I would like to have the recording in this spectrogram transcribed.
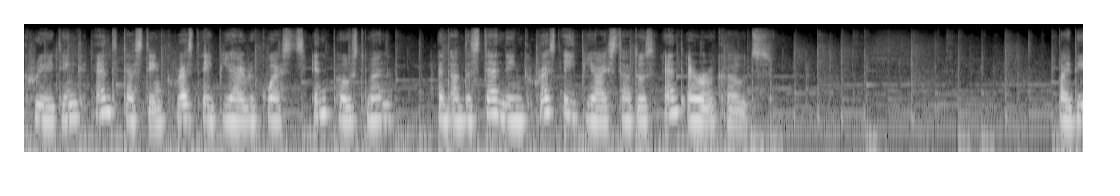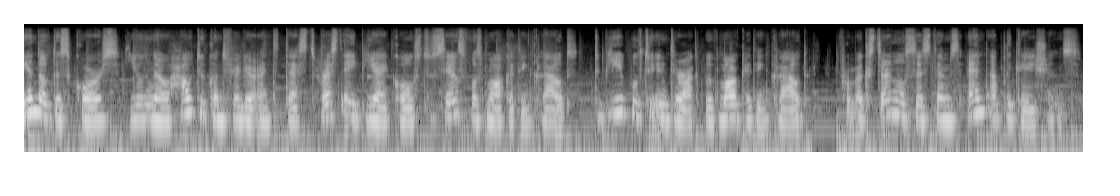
creating and testing REST API requests in Postman, and understanding REST API status and error codes. By the end of this course, you'll know how to configure and test REST API calls to Salesforce Marketing Cloud to be able to interact with Marketing Cloud from external systems and applications.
